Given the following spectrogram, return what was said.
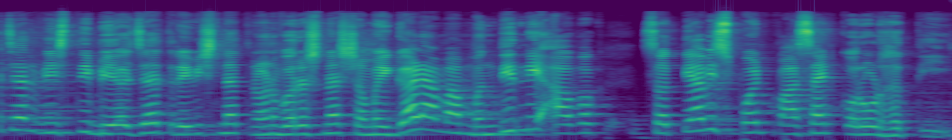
હજાર વીસથી બે હજાર ત્રેવીસના ત્રણ વર્ષના સમયગાળામાં મંદિરની આવક સત્યાવીસ પોઈન્ટ પાસઠ કરોડ હતી.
